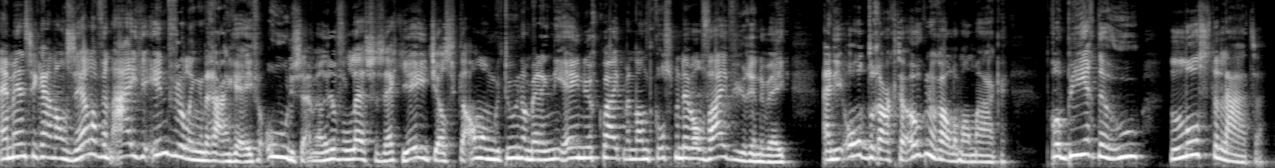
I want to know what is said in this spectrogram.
En mensen gaan dan zelf een eigen invulling eraan geven. Oeh, er zijn wel heel veel lessen. Zeg, jeetje, als ik dat allemaal moet doen, dan ben ik niet één uur kwijt, maar dan kost me dat wel vijf uur in de week. En die opdrachten ook nog allemaal maken. Probeer de hoe los te laten.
